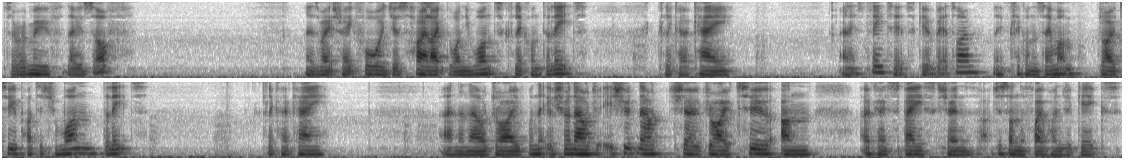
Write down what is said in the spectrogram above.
So remove those off. It's very straightforward. Just highlight the one you want, click on delete, click OK, and it's deleted. Give it a bit of time. Then click on the same one, drive 2, partition 1, delete, click OK, and then now drive when it should now it should now show drive to un okay space shown just under 500 gigs.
